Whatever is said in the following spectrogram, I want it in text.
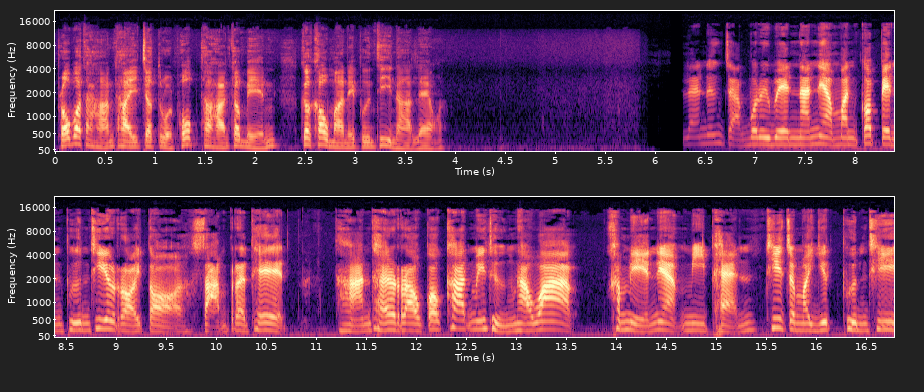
เพราะว่าทหารไทยจะตรวจพบทหารเขมรก็เข้ามาในพื้นที่นานแล้วและเนื่องจากบริเวณนั้นเนี่ยมันก็เป็นพื้นที่รอยต่อ 3 ประเทศ ทหารไทยเราก็คาดไม่ถึงนะว่าเขมรเนี่ยมีแผนที่จะมายึดพื้นที่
